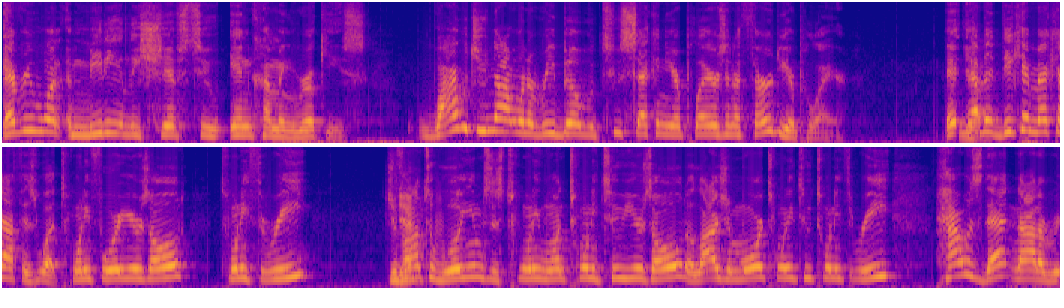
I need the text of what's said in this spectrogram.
everyone immediately shifts to incoming rookies. Why would you not want to rebuild with two second year players and a third year player? It, Yeah. I mean, DK Metcalf is what, 24 years old? 23? Javonte Williams is 21, 22 years old. Elijah Moore, 22, 23. How is that not a re-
